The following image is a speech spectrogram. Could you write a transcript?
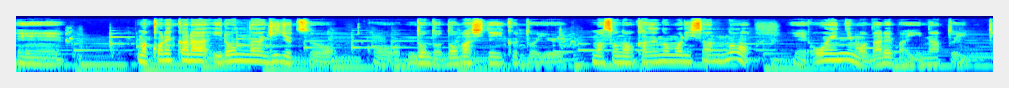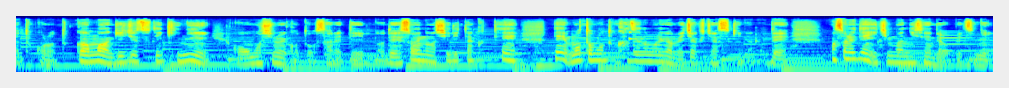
えーまあ、これからいろんな技術をどんどん伸ばしていくという、まあ、その風の森さんの、応援にもなればいいなといったところとか、まあ、技術的にこう面白いことをされているので、そういうのを知りたくて、で、もともと風の森がめちゃくちゃ好きなので、まあ、それで1万2000円では別に、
